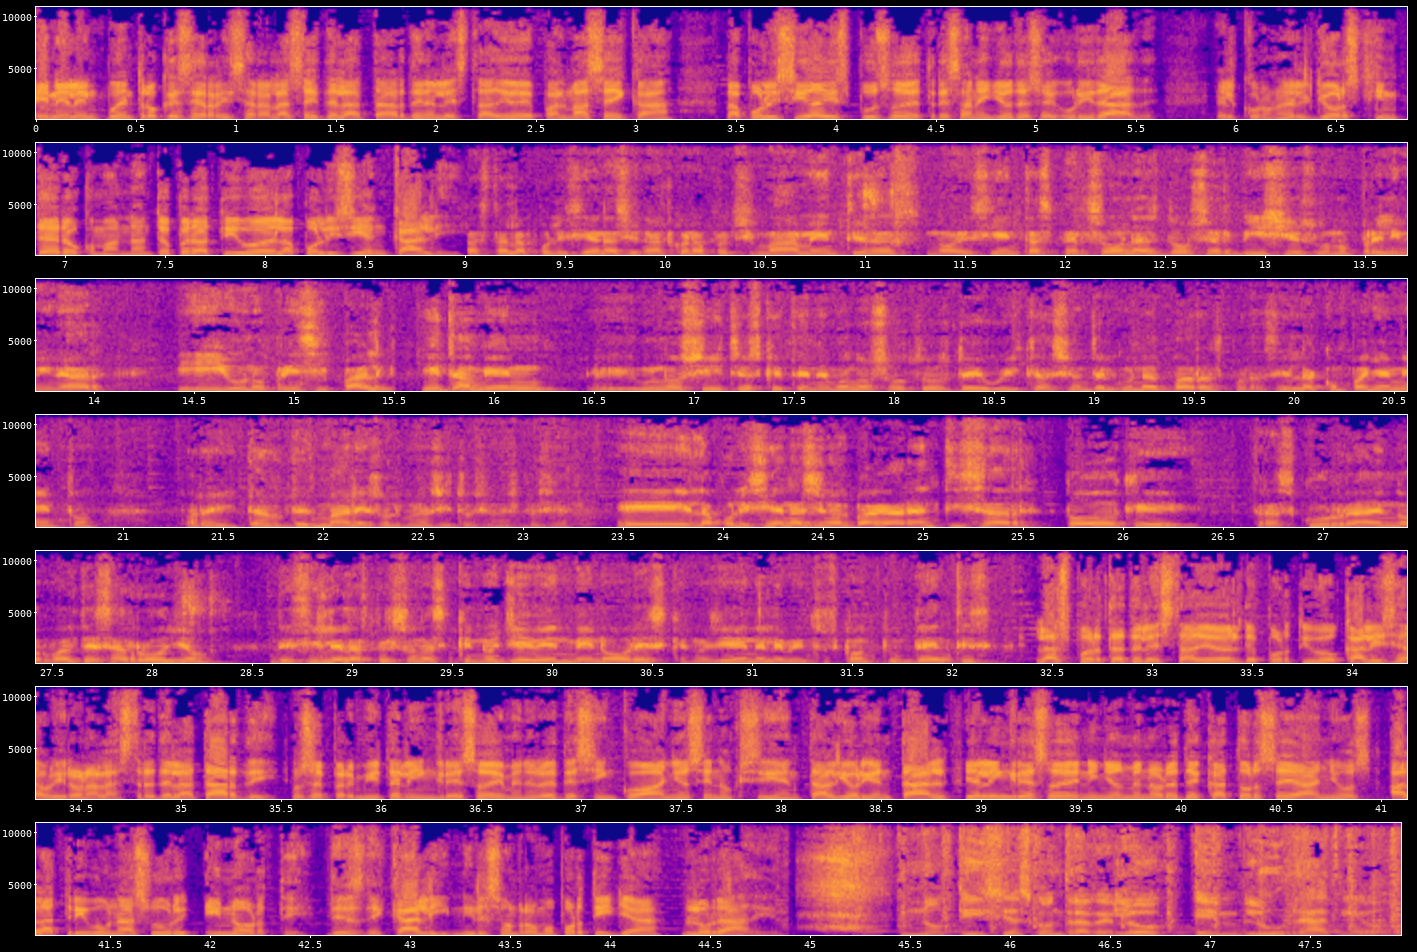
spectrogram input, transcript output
En el encuentro que se realizará a las 6 de la tarde en el estadio de Palma Seca, la policía dispuso de tres anillos de seguridad. El coronel George Quintero, comandante operativo de la policía en Cali. Va a estar la Policía Nacional con aproximadamente unas 900 personas, dos servicios, uno preliminar y uno principal. Y también eh, unos sitios que tenemos nosotros de ubicación de algunas barras para hacer el acompañamiento para evitar desmanes o alguna situación especial. Eh, la Policía Nacional va a garantizar todo que transcurra en normal desarrollo, decirle a las personas que no lleven menores, que no lleven elementos contundentes. Las puertas del estadio del Deportivo Cali se abrieron a las 3 de la tarde. No se permite el ingreso de menores de 5 años en Occidental y Oriental y el ingreso de niños menores de 14 años a la tribuna sur y norte. Desde Cali, Nilson Romo Portilla, Blue Radio. Noticias contra reloj en Blue Radio.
